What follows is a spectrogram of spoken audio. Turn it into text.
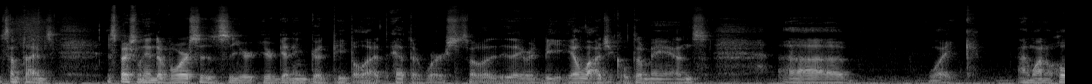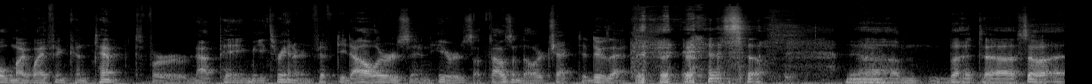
sometimes especially in divorces, you're, you're getting good people at, at their worst. So they would be illogical demands, uh, like I want to hold my wife in contempt for not paying me three hundred and fifty dollars, and here's a thousand dollar check to do that. so, yeah. um, but uh, so. Uh,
